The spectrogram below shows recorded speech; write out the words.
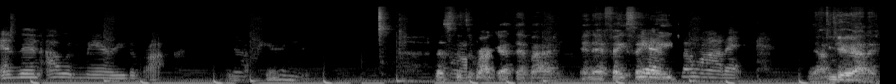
And then I would marry The Rock. Not period. That's because the Rock got that body and that face ain't Yeah, age. don't want all that. Yeah, I Yeah, it.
